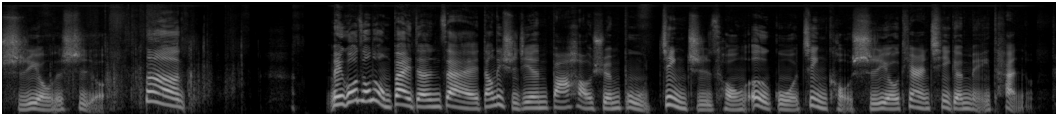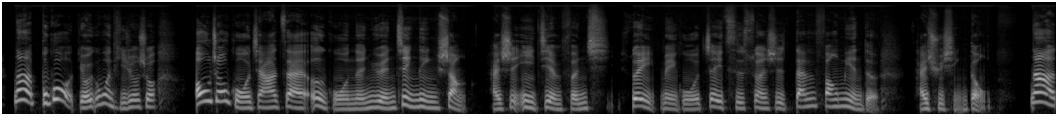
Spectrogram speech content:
石油的事哦。那美国总统拜登在当地时间八号宣布禁止从俄国进口石油、天然气跟煤炭那不过有一个问题就是说，欧洲国家在俄国能源禁令上还是意见分歧，所以美国这次算是单方面的采取行动。那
